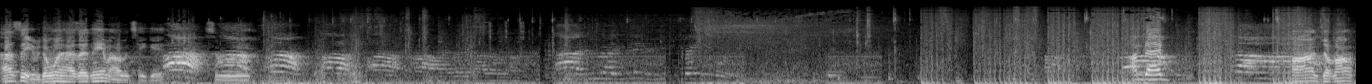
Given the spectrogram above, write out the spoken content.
I say if no one has that name, I would take it. Similarly. I'm dead. Ah, jump out.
